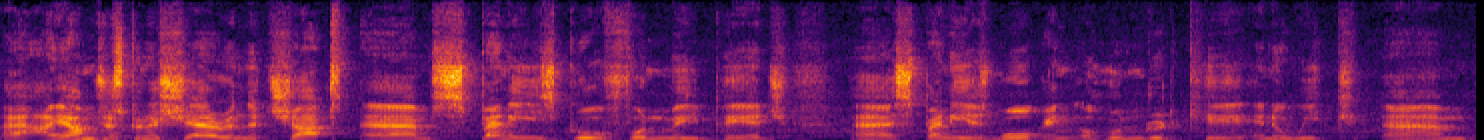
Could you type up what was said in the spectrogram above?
Uh, I am just going to share in the chat um, Spenny's GoFundMe page. Uh, Spenny is walking 100k in a week. Um,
